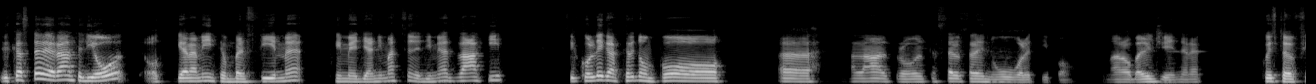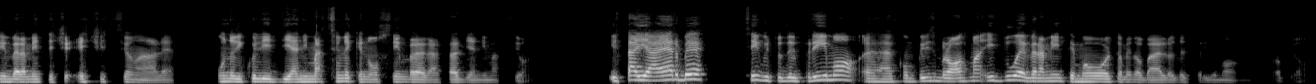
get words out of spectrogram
Il castello errante di O o chiaramente un bel film, film di animazione di Miyazaki, si collega credo un po', ehm, all'altro, Il castello tra le nuvole, tipo, una roba del genere. Questo è un film veramente ecce eccezionale, uno di quelli di animazione che non sembra in realtà di animazione. Il Tagliaerbe, seguito del primo, ehm, con Pierce Brosnan, il 2 è veramente molto meno bello del primo, proprio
